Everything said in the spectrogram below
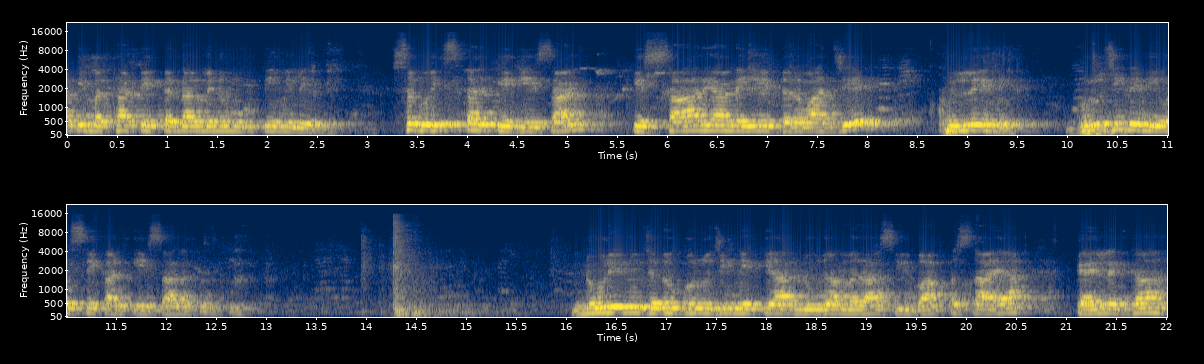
ਕੇ ਮੱਥਾ ਟੇਕਣ ਨਾਲ ਮੈਨੂੰ ਮੁਕਤੀ ਮਿਲੇਗੀ ਸਗੋਂ ਇਸ ਕਰਕੇ ਗਏ ਸਨ ਕਿ ਸਾਰਿਆਂ ਲਈ ਇਹ ਦਰਵਾਜ਼ੇ ਖੁੱਲੇ ਨੇ ਗੁਰੂ ਜੀ ਨੇ ਵੀ ਉਸੇ ਕਰਕੇ ਸਾਰਾ ਕੁਝ ਕੀਤਾ ਨੂਰੇ ਨੂੰ ਜਦੋਂ ਗੁਰੂ ਜੀ ਨੇ ਕਿਹਾ, ਨੂਰਾ ਮਰਾਸੀ ਵਾਪਸ ਆਇਆ ਕਹਿ ਲੱਗਾ,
